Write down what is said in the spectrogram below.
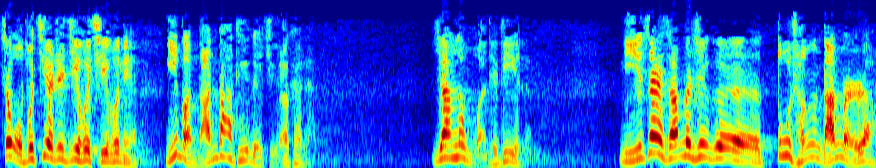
这我不借这机会欺负你，你把南大堤给掘开了，淹了我的地了。你在咱们这个都城南门啊，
